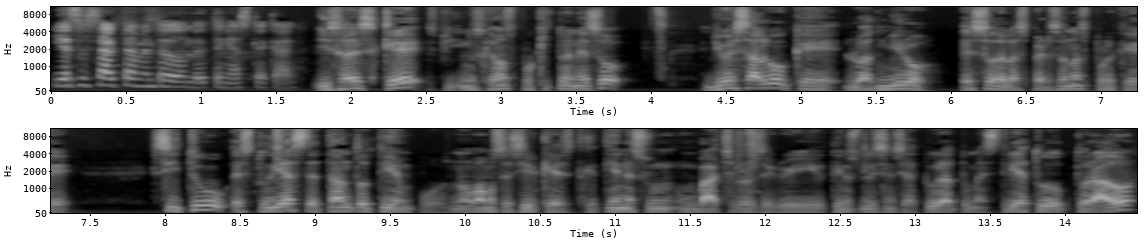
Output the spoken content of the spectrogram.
y es exactamente donde tenías que caer. Y sabes qué, y nos quedamos poquito en eso, yo es algo que lo admiro, eso de las personas, porque si tú estudiaste tanto tiempo, no vamos a decir que, que tienes un, bachelor's degree, tienes tu licenciatura, tu maestría, tu doctorado,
